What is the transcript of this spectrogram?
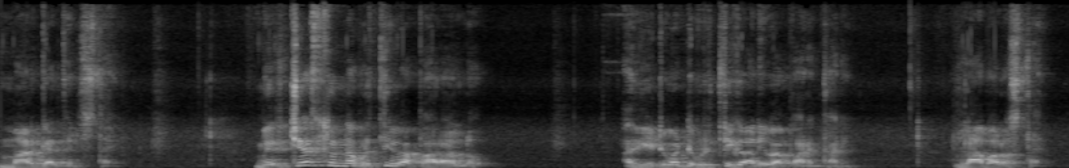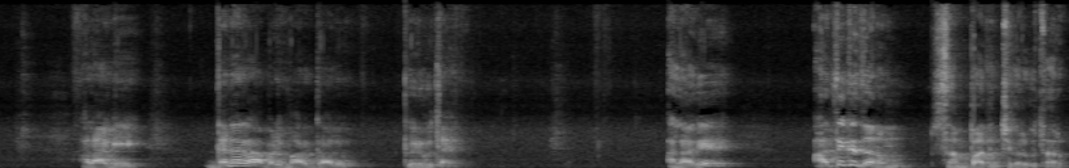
మార్గాలు తెలుస్తాయి. మీరు చేస్తున్న వృత్తి వ్యాపారాల్లో అది ఎటువంటి వృత్తి కానీ వ్యాపారం కానీ లాభాలు వస్తాయి. అలాగే ధన రాబడి మార్గాలు పెరుగుతాయి. అలాగే అధిక ధనం సంపాదించగలుగుతారు.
